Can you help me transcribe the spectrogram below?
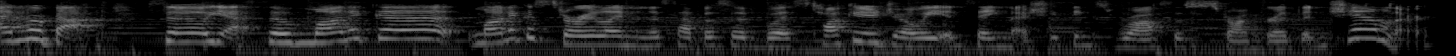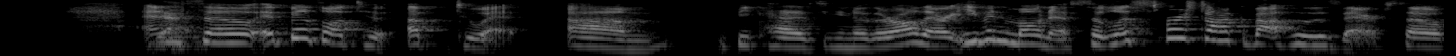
And we're back. So yeah, so Monica Monica's storyline in this episode was talking to Joey and saying that she thinks Ross is stronger than Chandler. And yes. so it builds all to up to it. Um, because you know they're all there, even Mona. So let's first talk about who is there. So.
